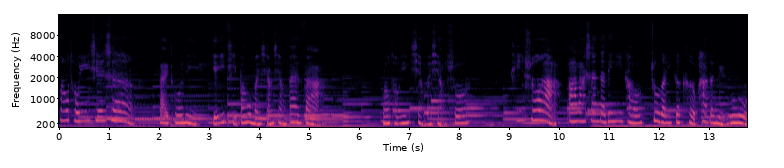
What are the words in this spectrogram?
猫头鹰先生，拜托你也一起帮我们想想办法。”猫头鹰想了想，说：“听说啊，巴拉山的另一头住了一个可怕的女巫，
